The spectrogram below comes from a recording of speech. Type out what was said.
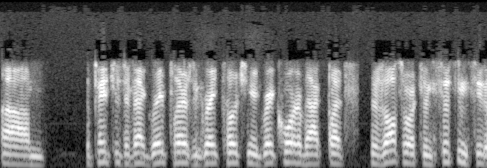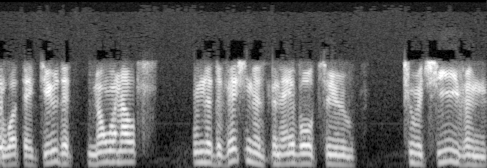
um, the Patriots have had great players and great coaching and great quarterback, but there's also a consistency to what they do that no one else in the division has been able to to achieve. And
